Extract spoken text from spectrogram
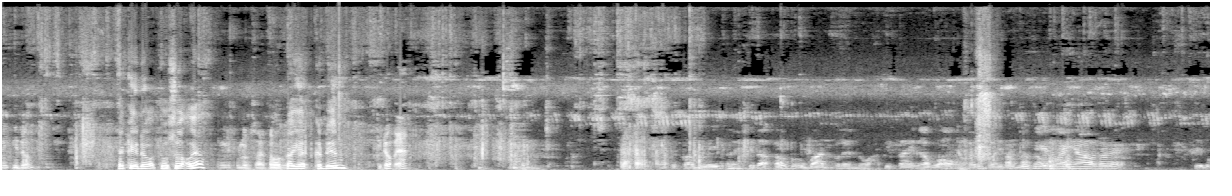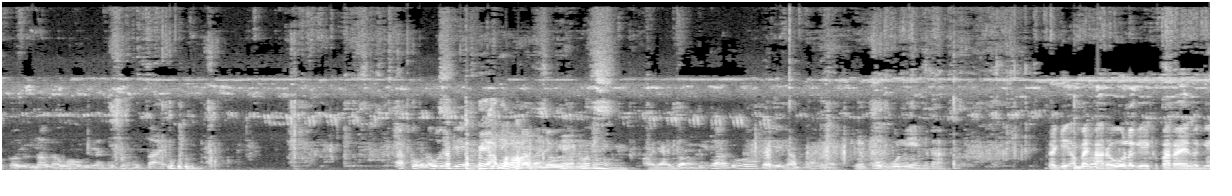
Ini kilo. Iki dok tusuk ya. Ini belum satu. Oh kayat kedian. Hidup ya? Kita beli. Tidak kalau berubah brand doa. Kita enggak mau. Kita itu enggak main ya tadi. Kita bakal enggak mau. Dia nih semutai. Aku lah wes. Tapi apa lah baju. Hanya itu. Tidak dulu ge. Yang puguni kita. Lagi abah haru lagi keparai lagi.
